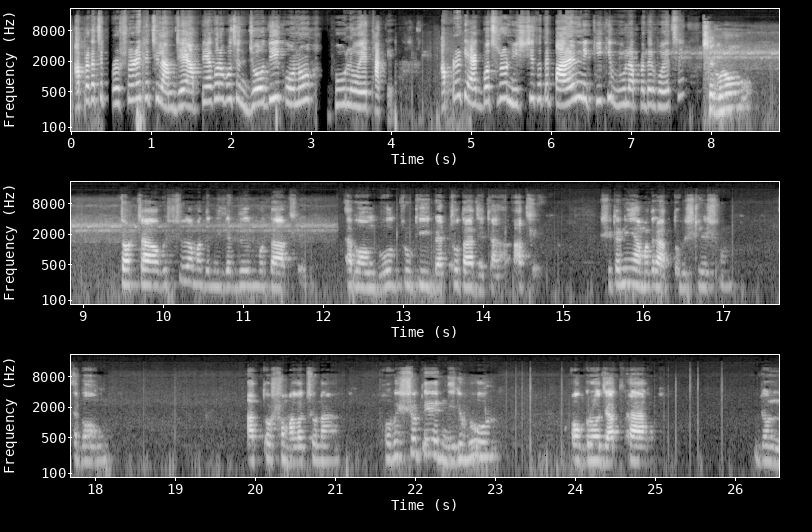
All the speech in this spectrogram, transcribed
আপনার কাছে প্রশ্ন রেখেছিলাম যে আপনি এখনও বলছেন যদি কোনো ভুল হয়ে থাকে আপনারা কি এক বছরও নিশ্চিত হতে পারেননি কি কি ভুল আপনাদের হয়েছে? সেগুলো চর্চা অবশ্যই আমাদের নিজেদের মধ্যে আছে এবং ভুল ত্রুটি ব্যর্থতা যেটা আছে সেটা নিয়ে আমাদের আত্মবিশ্লেষণ এবং আত্মসমালোচনা, ভবিষ্যতে নির্ভুল অগ্রযাত্রার জন্য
